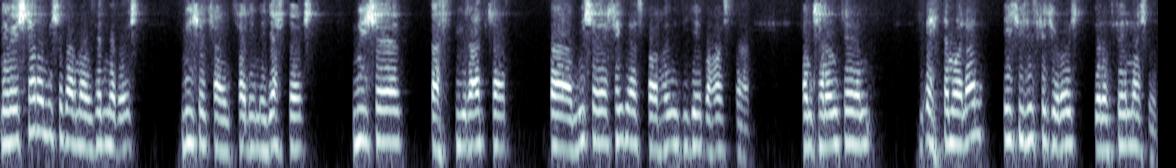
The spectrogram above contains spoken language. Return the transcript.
نوشته رو میشه در منزل نوشت میشه چند سالی نگه داشت میشه دستیرت کرد و میشه خیلی از کارهای دیگه باهاش کرد. همچنان که احتمالا این چیزیست که جلوش گرفته نشد.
